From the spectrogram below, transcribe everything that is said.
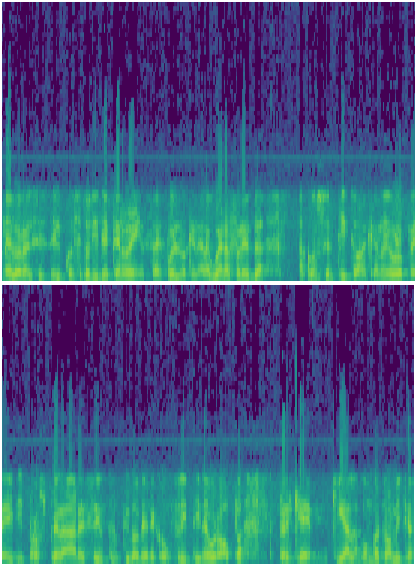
E allora il, il concetto di deterrenza è quello che nella guerra fredda ha consentito anche a noi europei di prosperare senza più avere conflitti in Europa, perché chi ha la bomba atomica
